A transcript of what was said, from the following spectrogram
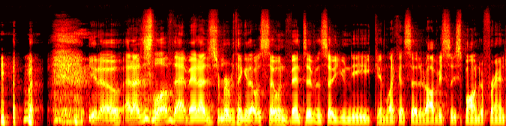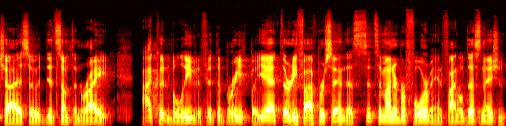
you know, and I just love that, man. I just remember thinking that was so inventive and so unique. And like I said, it obviously spawned a franchise, so it did something right. I couldn't believe it fit the brief, but yeah, thirty five percent. That sits at my number four, man. Final Destination.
